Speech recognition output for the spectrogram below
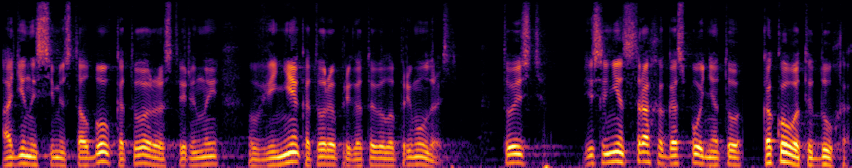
Один из семи столбов, которые растворены в вине, которое приготовила премудрость. То есть, если нет страха Господня, то какого ты духа?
